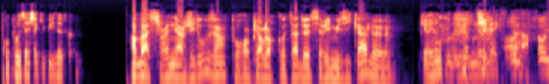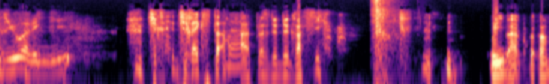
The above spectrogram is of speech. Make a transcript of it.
proposées à chaque épisode quoi. Ah bah sur Energy 12, hein, pour remplir leur quota de séries musicales, euh, Puis rien Direct en, Star. en duo avec Glee. direct, direct Star à la place de De Gracie. Oui, bah pourquoi pas.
